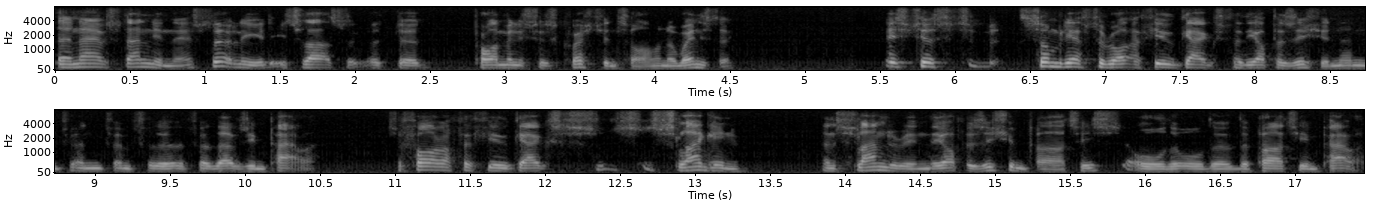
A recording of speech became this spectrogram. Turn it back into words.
They're now standing there. Certainly, it's last at the Prime Minister's question time on a Wednesday. It's just somebody has to write a few gags for the opposition and, and, and for, for those in power. So far off a few gags slagging and slandering the opposition parties or the, or the, the party in power.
